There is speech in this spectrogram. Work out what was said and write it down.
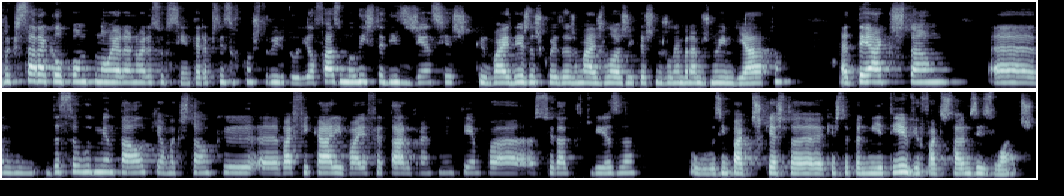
Regressar àquele ponto não era, não era suficiente, era preciso reconstruir tudo. Ele faz uma lista de exigências que vai desde as coisas mais lógicas que nos lembramos no imediato até à questão da saúde mental, que é uma questão que uh, vai ficar e vai afetar durante muito tempo a, a, sociedade portuguesa, os impactos que esta, que esta pandemia teve e o facto de estarmos isolados.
